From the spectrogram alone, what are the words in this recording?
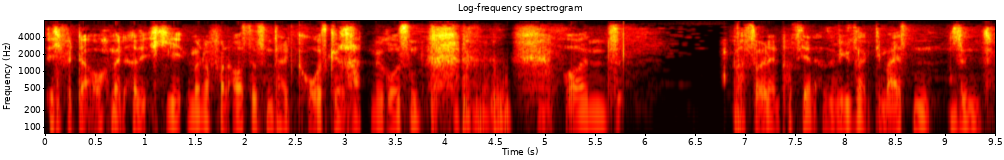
ich würde da auch mit. Also ich gehe immer noch von aus, das sind halt großgeratene Russen. Und was soll denn passieren? Also wie gesagt, die meisten sind,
